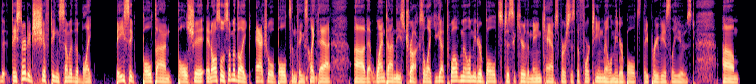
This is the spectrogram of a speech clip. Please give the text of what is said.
they started shifting some of the like basic bolt-on bullshit and also some of the like actual bolts and things like that uh, that went on these trucks. So like you got 12 millimeter bolts to secure the main caps versus the 14 millimeter bolts they previously used. Um,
